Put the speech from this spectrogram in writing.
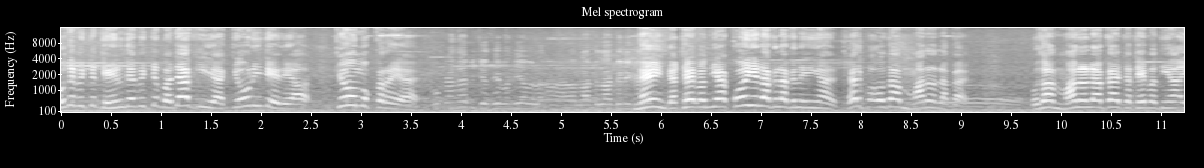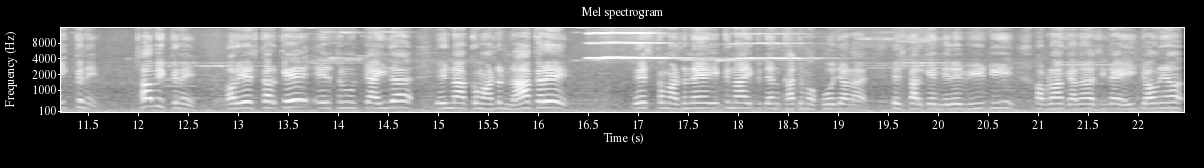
ਉਹਦੇ ਵਿੱਚ ਦੇਣ ਦੇ ਵਿੱਚ ਵਜ੍ਹਾ ਕੀ ਹੈ? ਕਿਉਂ ਨਹੀਂ ਦੇ ਰਿਹਾ? ਕਿਉਂ ਮੁੱਕਰ ਰਿਹਾ ਉਹ ਕਹਿੰਦਾ ਵੀ ਜਥੇਬੰਦੀਆਂ ਅਲੱਗ-ਅਲੱਗ ਨੇ ਨਹੀਂ, ਜਥੇਬੰਦੀਆਂ ਕੋਈ ਅਲੱਗ-ਅਲੱਗ ਨਹੀਂ ਹੈ ਸਿਰਫ ਉਹਦਾ ਮਨ ਅਲੱਗ ਹੈ। ਉਹਦਾ ਮਨ ਅਲੱਗ ਹੈ, ਜਥੇਬੰਦੀਆਂ ਇੱਕ ਨੇ, ਸਭ ਇੱਕ ਨੇ। ਔਰ ਇਸ ਕਰਕੇ ਇਸ ਨੂੰ ਚਾਹੀਦਾ ਇੰਨਾ ਕਮਾਂਡ ਨਾ ਕਰੇ। ਇਸ ਕਮਾਂਡ ਨੇ ਇੱਕ ਨਾ ਇੱਕ ਦਿਨ ਖਤਮ ਹੋ ਜਾਣਾ ਹੈ। ਇਸ ਕਰਕੇ ਮੇਰੇ ਵੀਰ ਜੀ, ਆਪਣਾ ਕਹਿਣਾ ਅਸੀਂ ਤਾਂ ਇਹੀ ਚਾਹੁੰਦੇ ਹਾਂ,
